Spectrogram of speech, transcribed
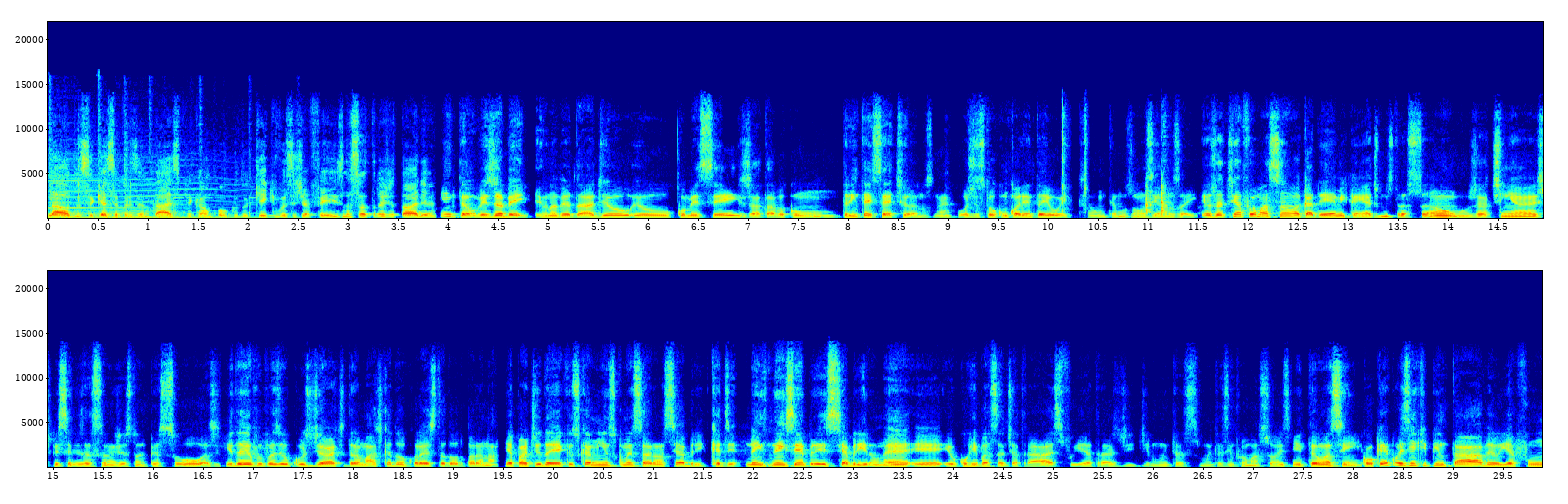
Naldo, você quer se apresentar, explicar um pouco do que, que você já fez na sua trajetória? Então, veja bem, eu na verdade eu, eu comecei, já estava com 37 anos, né? Hoje estou com 48, então temos 11 anos aí. Eu já tinha formação acadêmica em administração, já tinha especialização em gestão de pessoas, e daí eu fui fazer o curso de arte dramática do Colégio Estadual do Paraná. E a partir daí é que os caminhos começaram a se abrir. Quer dizer, nem, nem sempre se abriram, né? É, eu corri bastante atrás, fui atrás de, de muitas, muitas informações. Então, assim, qualquer coisinha que pintava, eu ia fundo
